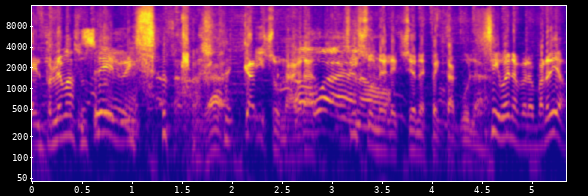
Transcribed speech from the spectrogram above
El problema es usted, Sí. Luis. Hizo una Ah, gran, bueno. hizo una elección espectacular. Sí, bueno, pero perdió.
